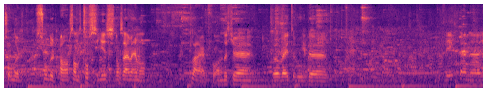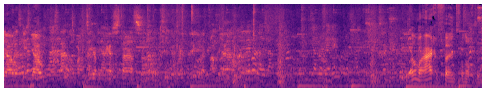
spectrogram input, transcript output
Zonder, zonder als dan de tosti is, dan zijn we helemaal klaar ervoor. Omdat je wil weten hoe de... ligt en eh, jouw, jouw acteerprestatie. Ik heb wel mijn haar gefeund vanochtend.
